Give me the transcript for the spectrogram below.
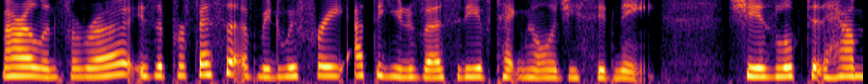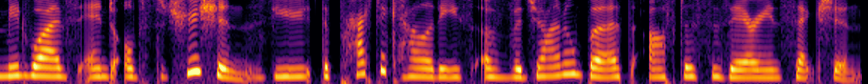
Maralyn Foureur is a professor of midwifery at the University of Technology, Sydney. She has looked at how midwives and obstetricians view the practicalities of vaginal birth after caesarean section,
